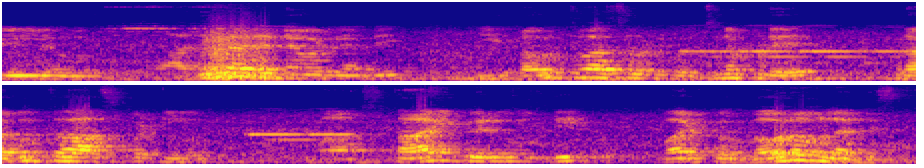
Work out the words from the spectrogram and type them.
వీళ్ళు అధికారి అనేవాడు కానీ ఈ ప్రభుత్వ హాస్పిటల్కి వచ్చినప్పుడే ప్రభుత్వ హాస్పిటల్ స్థాయి పెరుగుద్ది వాటికి గౌరవం లభిస్తుంది.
